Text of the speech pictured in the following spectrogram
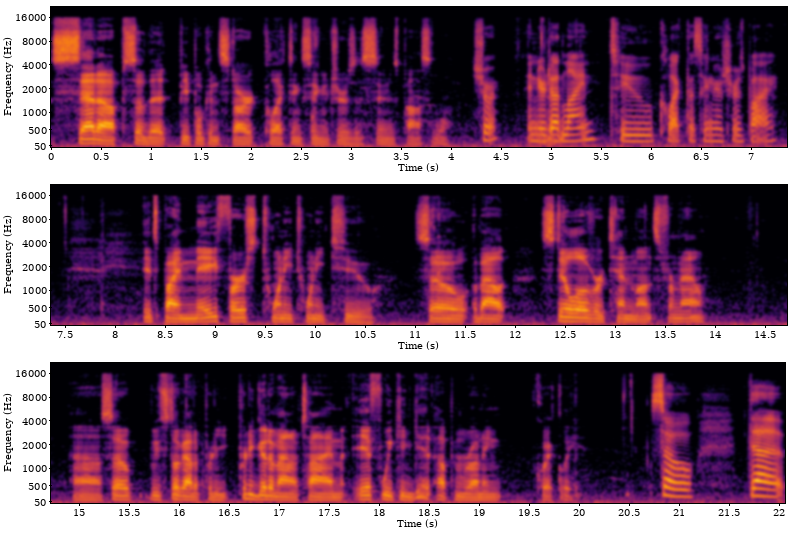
set up so that people can start collecting signatures as soon as possible. Sure. And your deadline to collect the signatures by? It's by May 1st, 2022. So about still over 10 months from now. Uh, so we've still got a pretty pretty good amount of time if we can get up and running quickly. So, the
